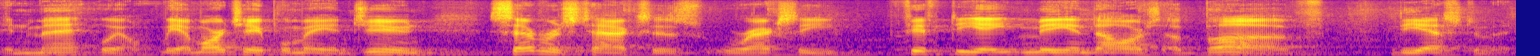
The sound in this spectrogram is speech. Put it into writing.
and May, well, yeah, March, April, May, and June, severance taxes were actually $58 million above the estimate.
